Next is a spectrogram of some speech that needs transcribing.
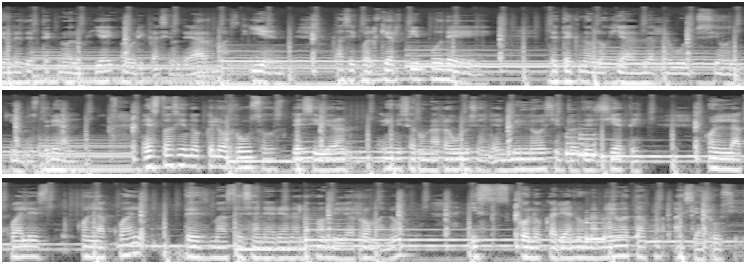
de tecnología y fabricación de armas y en casi cualquier tipo de, tecnología de revolución industrial. Esto haciendo que los rusos decidieran iniciar una revolución en 1917, con la cual, es, a la familia Romanov y colocarían una nueva etapa hacia Rusia.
